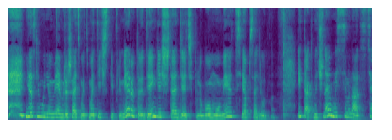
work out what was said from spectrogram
Если мы не умеем решать математические примеры, то деньги считать дети по-любому умеют все абсолютно. Итак, начинаем мы с 17.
